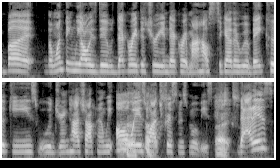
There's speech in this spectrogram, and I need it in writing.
but the one thing we always did was decorate the tree and decorate my house together. We would bake cookies, we would drink hot chocolate, and we always facts. watch Christmas movies. Facts. That is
